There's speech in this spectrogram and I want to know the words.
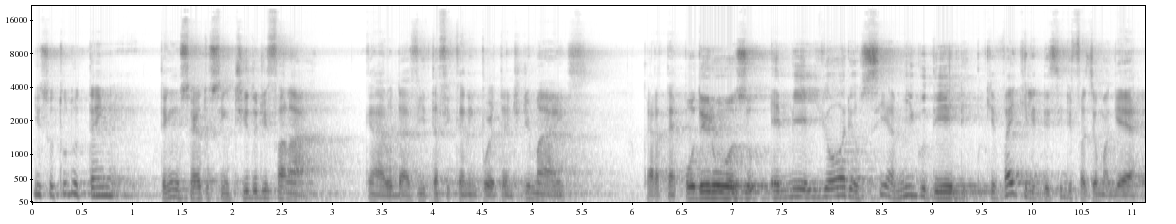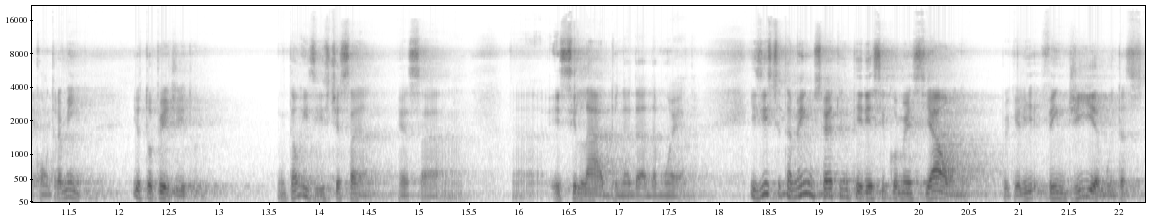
isso tudo tem, tem um certo sentido de falar, cara, o Davi está ficando importante demais, cara até poderoso, é melhor eu ser amigo dele, porque vai que ele decide fazer uma guerra contra mim e eu estou perdido. Então existe essa, essa, ah, esse lado né, da, da moeda. Existe também um certo interesse comercial, né, porque ele vendia muitas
